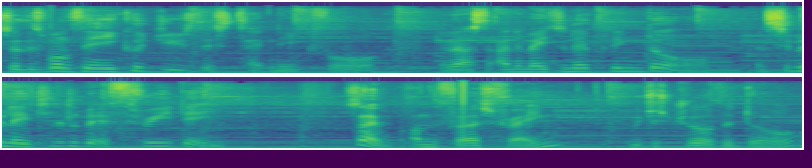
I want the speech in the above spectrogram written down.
So there's one thing you could use this technique for, and that's to animate an opening door and simulate a little bit of 3D. So on the first frame, we just draw the door.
